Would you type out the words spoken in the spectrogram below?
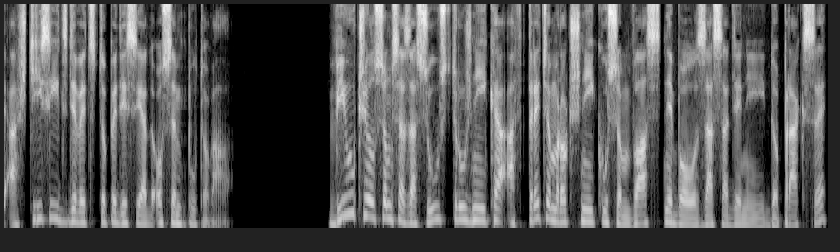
až 1958 putoval. Vyučil som sa za sústružníka a v treťom ročníku som vlastne bol zasadený do praxe,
